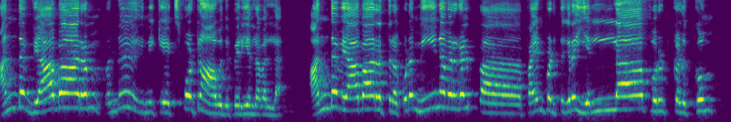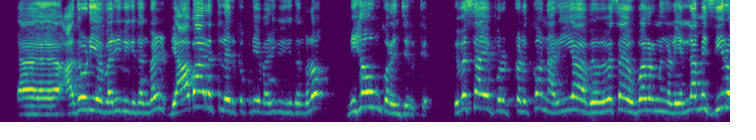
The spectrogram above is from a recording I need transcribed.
அந்த வியாபாரம் வந்து இன்னைக்கு எக்ஸ்போர்ட்டும் ஆகுது பெரிய லெவல்ல அந்த வியாபாரத்துல கூட மீனவர்கள் ப- பயன்படுத்துகிற எல்லா பொருட்களுக்கும் அதோடைய வரி விகிதங்கள் வியாபாரத்துல இருக்கக்கூடிய வரி விகிதங்களும் மிகவும் குறைஞ்சிருக்கு. விவசாய பொருட்களுக்கும் நிறைய விவசாய உபகரணங்கள் எல்லாமே ஜீரோ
